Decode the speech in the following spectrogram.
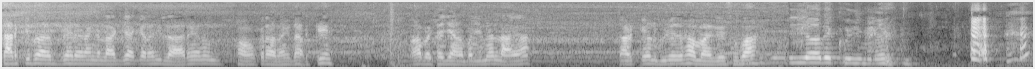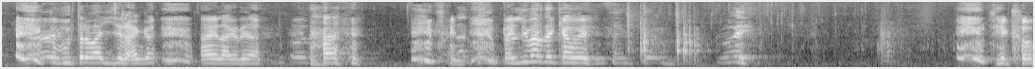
ਤੜਕੇ ਦਾ ਵਗੈਰਾ ਰੰਗ ਲੱਗ ਗਿਆ ਕਹਿੰਦਾ ਅਸੀਂ ਲਾ ਰਹੇ ਹਾਂ ਤੁਹਾਨੂੰ ਸੌਂ ਕਰਾ ਦਾਂਗੇ ਤੜਕੇ। ਆ ਬੈਠਾ ਜਾਨਵਰ ਜੀ ਨਾਲ ਲਾਇਆ। ਤੜਕੇ ਹੁਣ ਵੀਡੀਓ ਦਿਖਾਵਾਂਗੇ ਸਵੇਰ। ਆ ਦੇਖੋ ਜੀ ਮੇਰਾ। ਕਬੂਤਰ ਬਾਜੀ ਚ ਰੰਗ ਐਂ ਲੱਗਦੇ ਆ। ਪਹਿਲੀ ਵਾਰ ਦੇਖਿਆ ਓਏ। ਦੇਖੋ।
